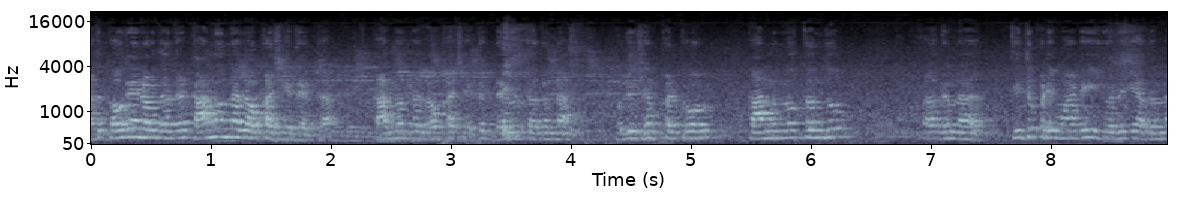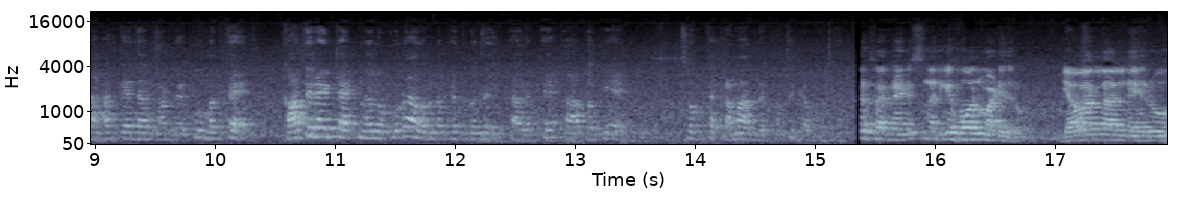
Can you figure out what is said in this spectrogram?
ಅದಕ್ಕೆ ಅವ್ರೇನು ಹೇಳೋದಂದ್ರೆ ಕಾನೂನಲ್ಲಿ ಅವಕಾಶ ಇದೆ ಅಂತ. ಕಾನೂನಲ್ಲಿ ಅವಕಾಶ ಇದೆ. ದಯವಿಟ್ಟು ಅದನ್ನು ಪೊಲ್ಯೂಷನ್ ಕಂಟ್ರೋಲ್ ಕಾನೂನು ತಂದು ಅದನ್ನು ತಿದ್ದುಪಡಿ ಮಾಡಿ ಇವರಿಗೆ ಅದನ್ನು ಹಾಕದೇದಾಗ ಮಾಡಬೇಕು. ಮತ್ತು ಕಾಪಿರೈಟ್ ಆ್ಯಕ್ಟ್ನಲ್ಲೂ ಕೂಡ ಅವರನ್ನು ಪ್ರತಿಬಂಧಿಸಲಾಗುತ್ತೆ ಆ ಬಗ್ಗೆ ಸೂಕ್ತ ಕ್ರಮ ಆಗಬೇಕು ಅಂತ ಕೇಳ್ಕೊಳ್ತೀನಿ. ನಟಿಸ್, ನನಗೆ ಫೋನ್ ಮಾಡಿದ್ರು. ಜವಾಹರ್ಲಾಲ್ ನೆಹರು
